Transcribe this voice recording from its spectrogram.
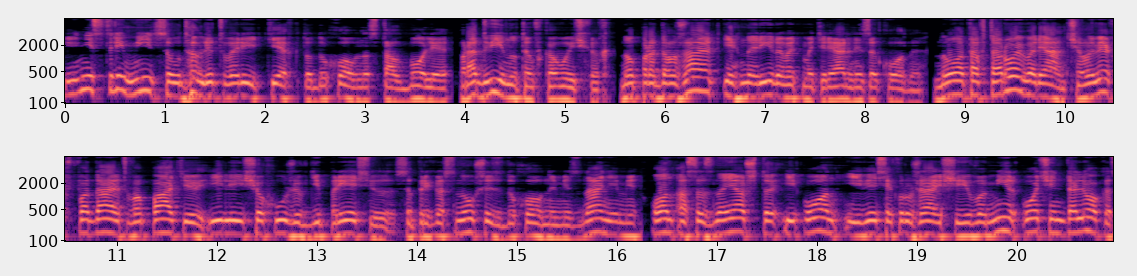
и не стремится удовлетворить тех, кто духовно стал более продвинутым в кавычках, но продолжает игнорировать материальные законы. Ну вот а второй вариант, человек впадает в апатию или еще хуже в депрессию, соприкоснувшись с духовными знаниями, он осознает, что и он, и весь окружающий его мир очень далек от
